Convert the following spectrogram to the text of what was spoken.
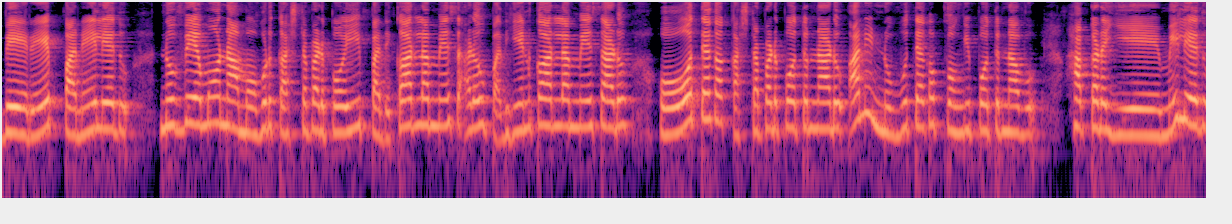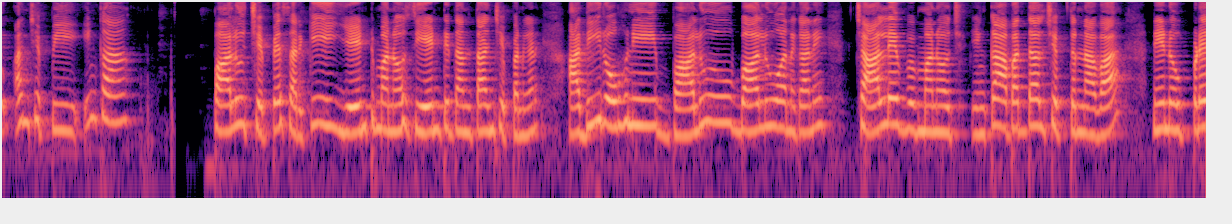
వేరే పనే లేదు. నువ్వేమో నా మొగుడు కష్టపడిపోయి పది కార్లు అమ్మేశాడు పదిహేను కార్లు అమ్మేశాడు ఓ తెగ కష్టపడిపోతున్నాడు అని నువ్వు తెగ పొంగిపోతున్నావు. అక్కడ ఏమీ లేదు అని చెప్పి ఇంకా పాలు చెప్పేసరికి ఏంటి మనోజ్ ఏంటిదంతా అని చెప్పాను కానీ అది రోహిణి బాలు బాలు అనగానే చాలే మనోజ్ ఇంకా అబద్ధాలు చెప్తున్నావా? నేను ఇప్పుడే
